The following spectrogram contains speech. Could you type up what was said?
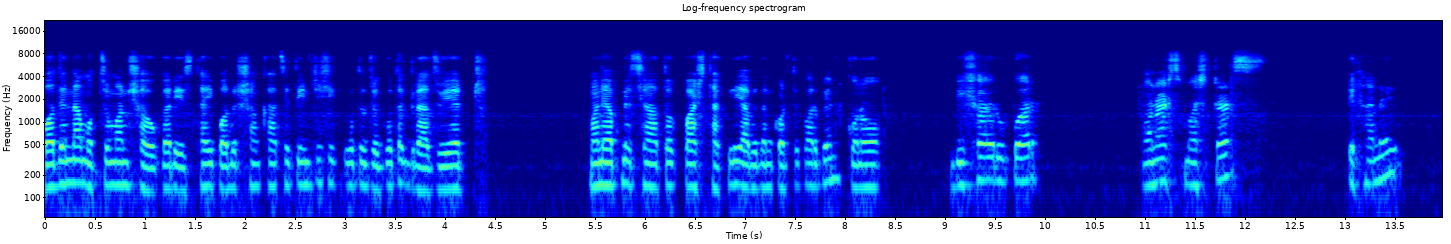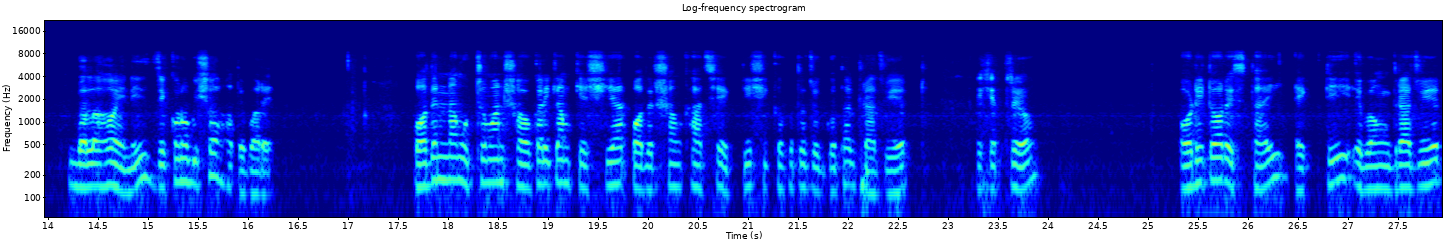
পদের নাম উচ্চমান সহকারী। স্থায়ী পদের সংখ্যা আছে তিনটি। শিক্ষাগত যোগ্যতা গ্রাজুয়েট। মানে আপনি স্নাতক পাস থাকলেই আবেদন করতে পারবেন। কোনো বিষয়ের উপর অনার্স, মাস্টার্স এখানে বলা হয়নি। যে কোনো বিষয় হতে পারে। পদের নাম উচ্চমান সহকারী কাম কেশিয়ার। পদের সংখ্যা আছে একটি, শিক্ষাগত যোগ্যতা গ্রাজুয়েট। এক্ষেত্রেও অডিটর স্থায়ী একটি এবং গ্রাজুয়েট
